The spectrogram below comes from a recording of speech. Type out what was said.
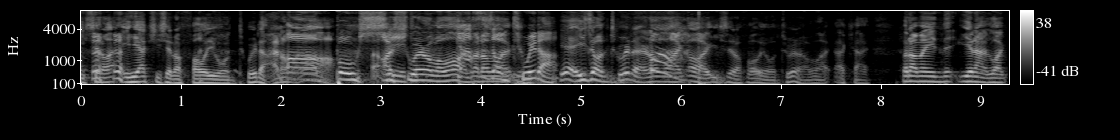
he said, I, he actually said, I follow you on Twitter. And I'm Oh, like, bullshit. I swear on my life. Gus and is on like, Twitter. Yeah, he's on Twitter, and I'm like, oh, he said I follow you on Twitter. I'm like, okay, but I mean, you know, like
